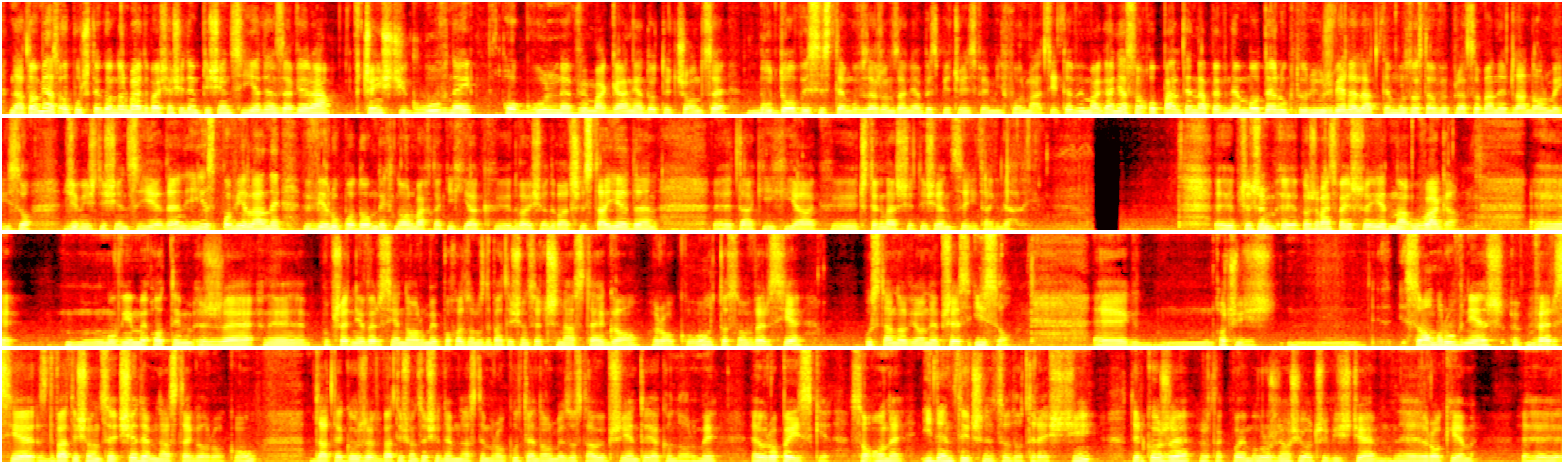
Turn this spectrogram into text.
Natomiast oprócz tego norma 27001 zawiera w części głównej ogólne wymagania dotyczące budowy systemów zarządzania bezpieczeństwem informacji. Te wymagania są oparte na pewnym modelu, który już wiele lat temu został wypracowany dla normy ISO 9001 i jest powielany w wielu podobnych normach, takich jak 22301, e, takich jak 14000 i tak dalej. E, przy czym, e, proszę Państwa, jeszcze jedna uwaga mówimy o tym, że y, poprzednie wersje normy pochodzą z 2013 roku. To są wersje ustanowione przez ISO. E, oczywiście są również wersje z 2017 roku, dlatego że w 2017 roku te normy zostały przyjęte jako normy europejskie. Są one identyczne co do treści, tylko że, że tak powiem, różnią się oczywiście e, rokiem,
